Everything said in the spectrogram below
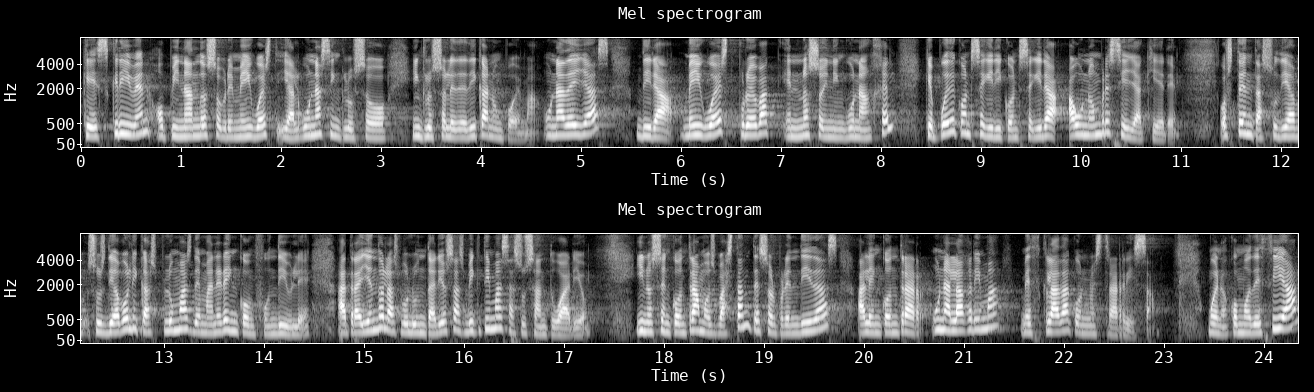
que escriben opinando sobre Mae West y algunas incluso, incluso le dedican un poema. Una de ellas dirá, Mae West prueba en No soy ningún ángel que puede conseguir y conseguirá a un hombre si ella quiere. Ostenta sus diabólicas plumas de manera inconfundible, atrayendo las voluntariosas víctimas a su santuario. Y nos encontramos bastante sorprendidas al encontrar una lágrima mezclada con nuestra risa. Bueno, como decía,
